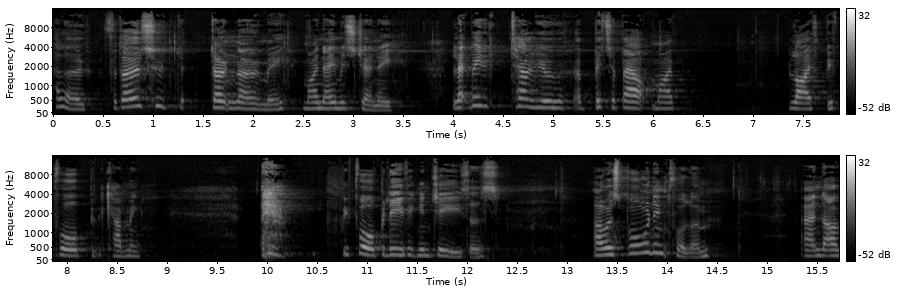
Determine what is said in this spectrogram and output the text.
Hello. For those who d- don't know me, my name is Jenny. Let me tell you a bit about my life before becoming, before believing in Jesus. I was born in Fulham, and I,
